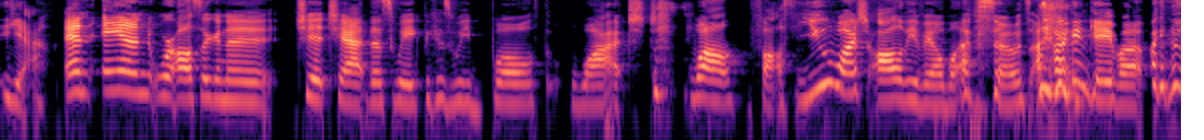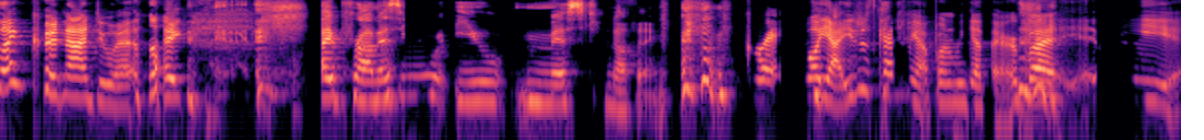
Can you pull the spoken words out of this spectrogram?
yeah, and and we're also gonna chit chat this week because we both watched well false. You watched all the available episodes. I fucking gave up because i could not do it. Like I promise you, you missed nothing. great. Well yeah you just catch me up when we get there. But the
